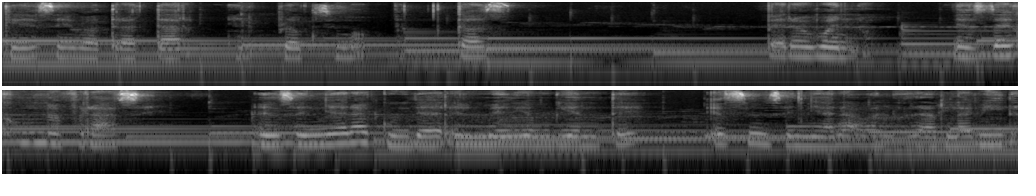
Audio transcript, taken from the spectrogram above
qué se va a tratar el próximo podcast. Pero bueno, les dejo una frase. Enseñar a cuidar el medio ambiente es enseñar a valorar la vida.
